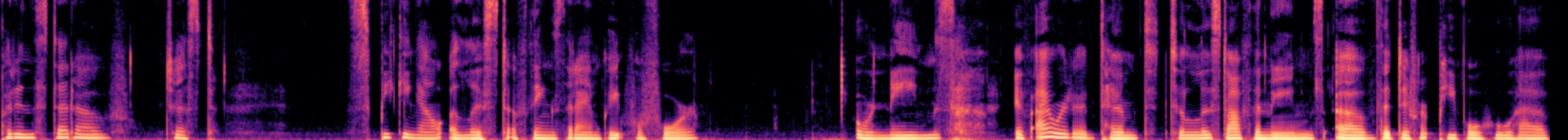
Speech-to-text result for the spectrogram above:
But instead of just speaking out a list of things that I am grateful for or names, if I were to attempt to list off the names of the different people who have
